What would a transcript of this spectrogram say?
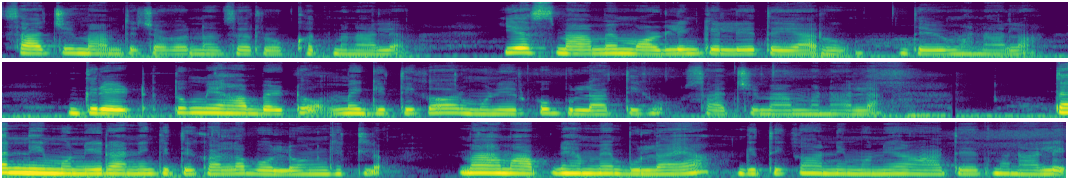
साची मॅम त्याच्यावर नजर रोखत म्हणाल्या. येस मॅम मी मॉडलिंग के लिए तैयार हो देव म्हणाला. ग्रेट, तुम यहाँ बैठो, मैं गीतिका और मुनीर को बुलाती हूँ, साची मॅम म्हणाल्या. त्यांनी मुनीर आणि गीतिकाला बोलवून घेतलं. मॅम, आपने हमें बुलाया? गीतिका आणि मुनीर आत येत म्हणाले.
